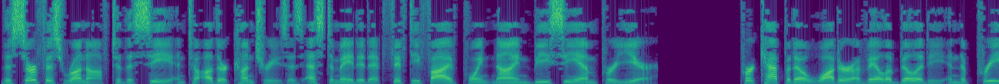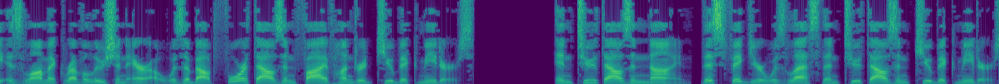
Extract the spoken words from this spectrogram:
The surface runoff to the sea and to other countries is estimated at 55.9 bcm per year. Per capita water availability in the pre-Islamic Revolution era was about 4,500 cubic meters. In 2009, this figure was less than 2,000 cubic meters.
